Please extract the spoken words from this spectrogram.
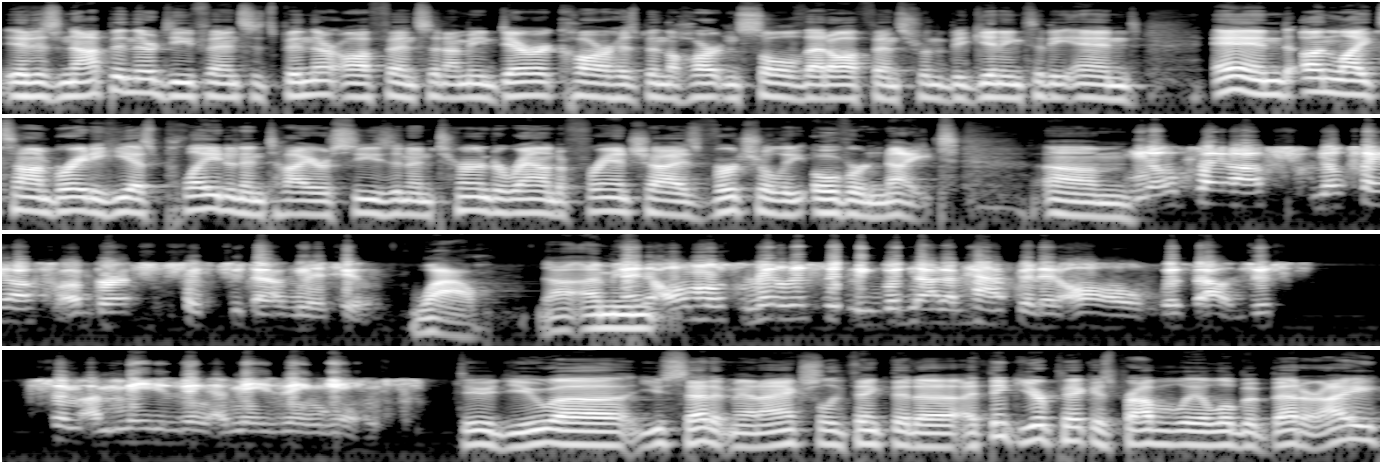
It has not been their defense, it's been their offense and I mean Derek Carr has been the heart and soul of that offense from the beginning to the end and unlike Tom Brady, he has played an entire season and turned around a franchise virtually overnight. Um, no playoff, no playoff berth since 2002. Wow. I mean, and almost realistically would not have happened at all without just some amazing, amazing games. Dude, you uh, you said it, man. I actually think that uh, I think your pick is probably a little bit better. I,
